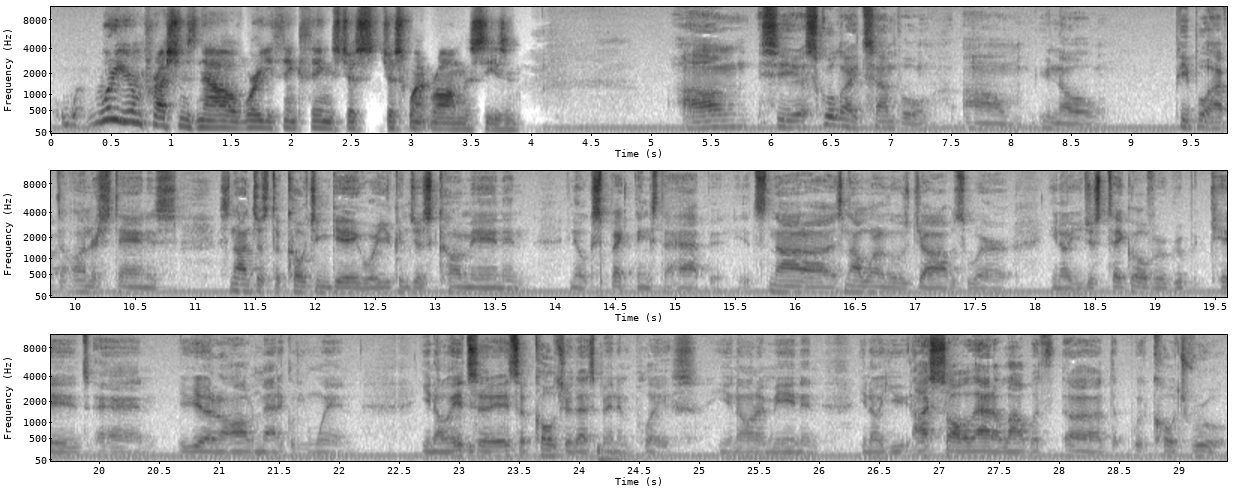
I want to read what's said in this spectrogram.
what are your impressions now of where you think things just just went wrong this season? Um, see, a school like Temple, um, you know, people have to understand is it's not just a coaching gig where you can just come in and you know expect things to happen. It's not uh, it's not one of those jobs where you know you just take over a group of kids and you're gonna automatically win. You know, it's a it's a culture that's been in place. You know what I mean? And you know, you I saw that a lot with uh, with Coach Rhule.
